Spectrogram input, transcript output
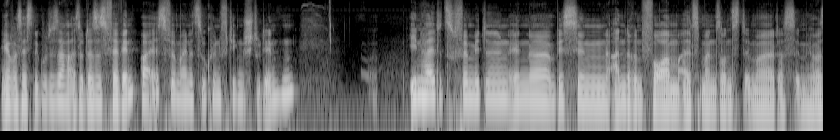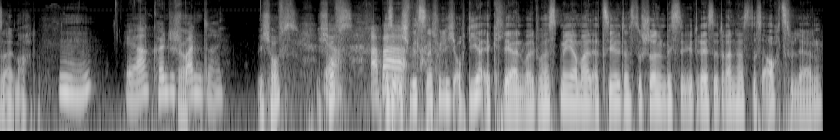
ja, was heißt eine gute Sache? Also, dass es verwendbar ist für meine zukünftigen Studenten. Inhalte zu vermitteln in einer ein bisschen anderen Form, als man sonst immer das im Hörsaal macht. Mhm. Ja, könnte ja. spannend sein. Ich hoff's. Ich ja, hoff's. also ich will es natürlich auch dir erklären, weil du hast mir ja mal erzählt, dass du schon ein bisschen Interesse dran hast, das auch zu lernen.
